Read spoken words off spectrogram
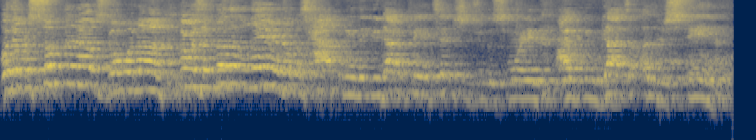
But there was something else going on. There was another layer that was happening that you got to pay attention to this morning. I, you've got to understand.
